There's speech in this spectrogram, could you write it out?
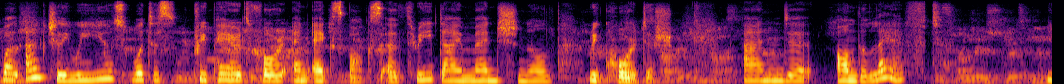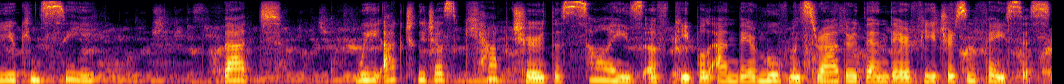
Well, actually, we use what is prepared for an Xbox, a three-dimensional recorder. And uh, on the left, you can see that we actually just capture the size of people and their movements rather than their features and faces.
